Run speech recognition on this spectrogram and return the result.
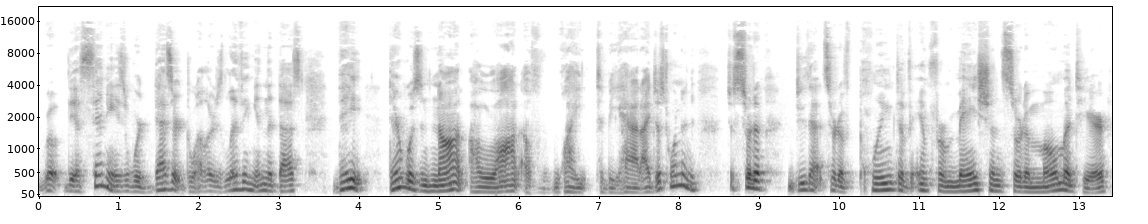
the Essenes were desert dwellers living in the dust. They there was not a lot of white to be had. I just wanted to just sort of do that sort of point of information sort of moment here.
